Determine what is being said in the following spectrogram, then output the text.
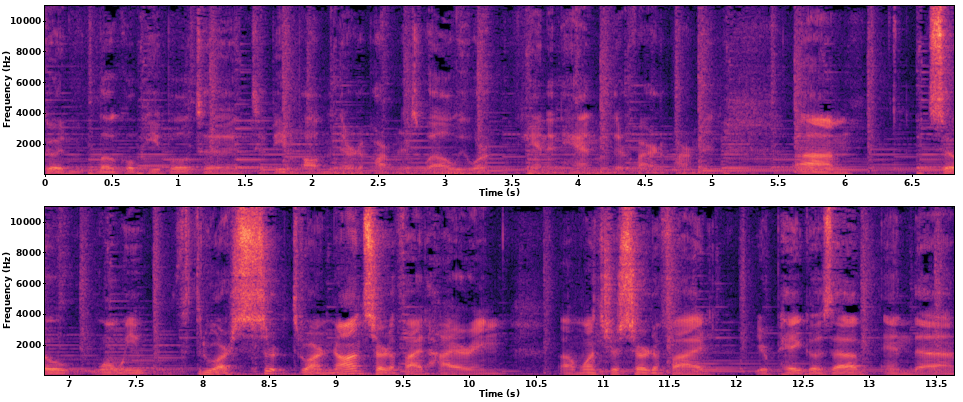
good local people to, to be involved in their department as well. We work hand in hand with their fire department. Um, so when we through our through our non-certified hiring, uh, once you're certified, your pay goes up and uh,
